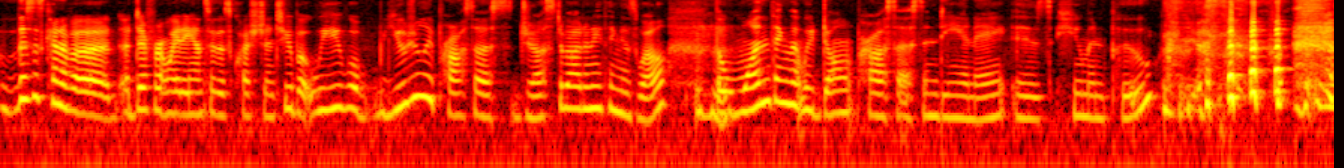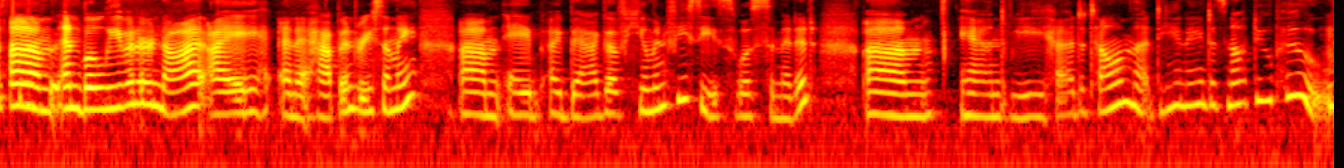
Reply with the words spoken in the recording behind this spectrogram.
this is kind of a, a different way to answer this question too, but we will usually process just about anything as well. The one thing that we don't process in DNA is human poo. Yes. um, and believe it or not, I and it happened recently. Um, a, a bag of human feces was submitted, um, and we had to tell them that DNA does not do poo.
